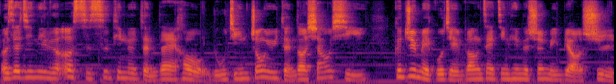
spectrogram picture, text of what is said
而在经历了二十四天的等待后，如今终于等到消息。根据美国检方在今天的声明表示，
